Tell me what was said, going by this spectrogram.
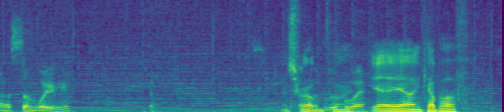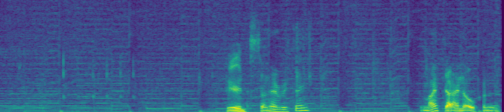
Uh, stun warrior here. That's Stun blue for. boy? Yeah, yeah, Incap off. Beard. Stun everything. I might die in opener.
